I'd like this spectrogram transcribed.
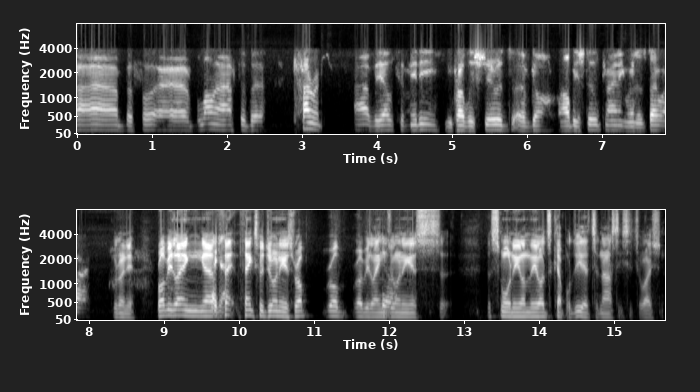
uh, before uh, long after the current RVL committee and probably stewards have gone. I'll be still training winners. Don't worry. Good on you, Robbie Laing. Uh, Okay. th- thanks for joining us, Rob. Rob Robbie Laing Sure. joining us uh, this morning on the Odds Couple. Gee, that's a nasty situation,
